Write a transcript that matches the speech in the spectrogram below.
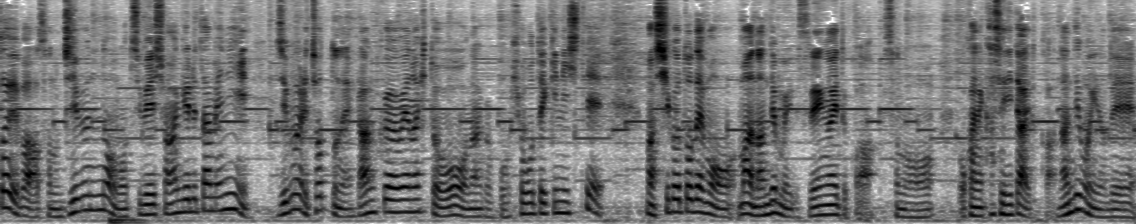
例えばその自分のモチベーションを上げるために自分よりちょっとねランクが上の人をなんかこう標的にして、まあ、仕事でもまあ何でもいいです。恋愛とかそのお金稼ぎたいとか何でもいいので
